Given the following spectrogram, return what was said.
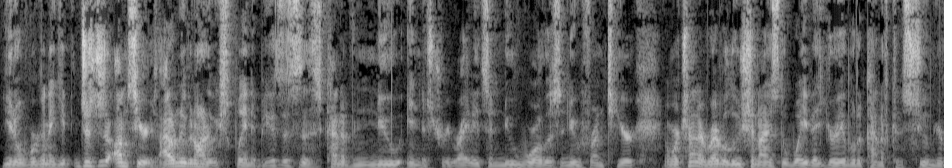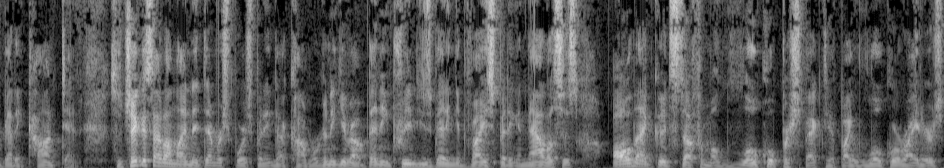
you know, we're gonna get just, just, I'm serious. I don't even know how to explain it because this is kind of new industry, right? It's a new world, it's a new frontier, and we're trying to revolutionize the way that you're able to kind of consume your betting content. So check us out online at denversportsbetting.com. We're gonna give out betting previews, betting advice, betting analysis, all that good stuff from a local perspective by local writers.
